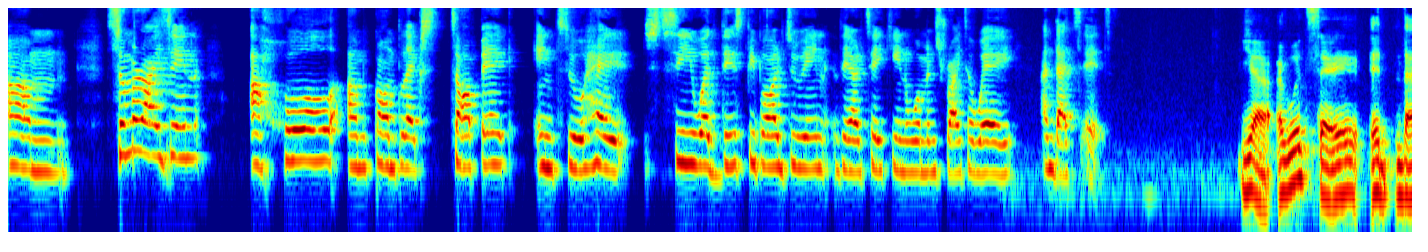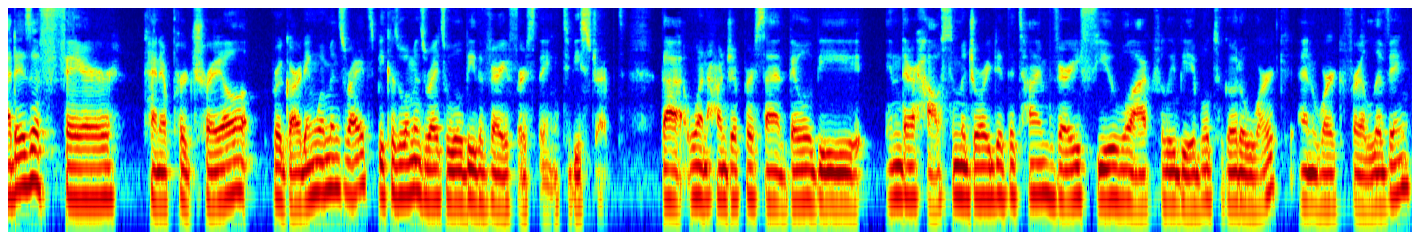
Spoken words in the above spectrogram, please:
um summarizing a whole um complex topic into hey see what these people are doing. They are taking women's right away and that's it yeah, I would say it that is a fair kind of portrayal regarding women's rights because women's rights will be the very first thing to be stripped. That 100% they will be in their house a majority of the time. Very few will actually be able to go to work and work for a living.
